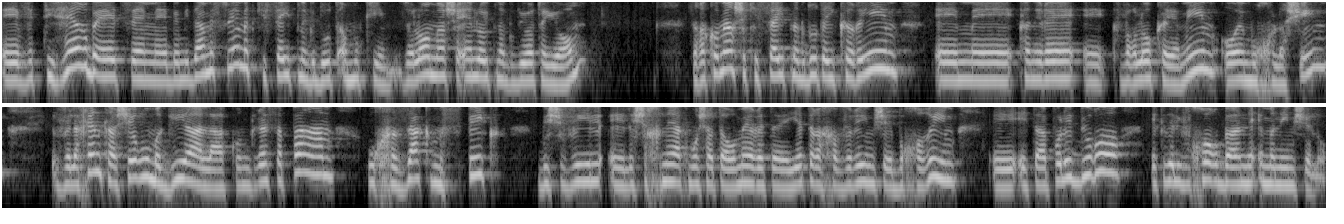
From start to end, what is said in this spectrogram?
אה, וטיהר בעצם אה, במידה מסוימת כיסי התנגדות עמוקים. זה לא אומר שאין לו התנגדויות היום, זה רק אומר שכיסי ההתנגדות העיקריים הם אה, כנראה כבר לא קיימים או הם מוחלשים, ולכן כאשר הוא מגיע לקונגרס הפעם, הוא חזק מספיק בשביל לשכנע, כמו שאתה אומר, את יתר החברים שבוחרים את הפוליטביורו, כדי לבחור בנאמנים שלו.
